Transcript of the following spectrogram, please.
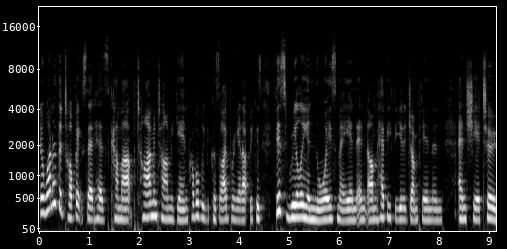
Now, one of the topics that has come up time and time again, probably because I bring it up, because this really annoys me, and, and I'm happy for you to jump in and, and share too.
